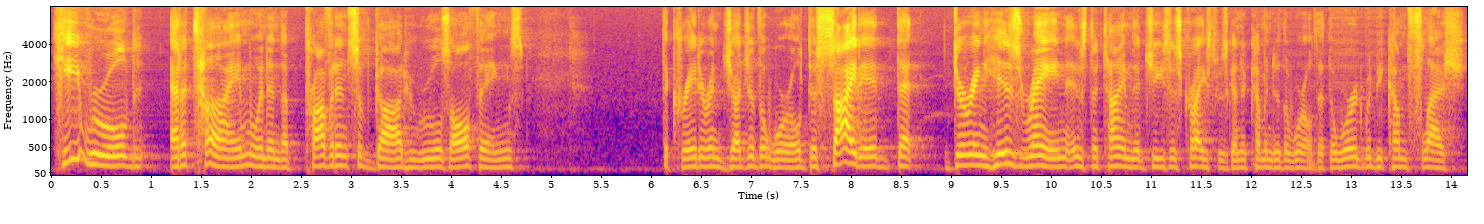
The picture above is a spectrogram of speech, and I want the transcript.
he ruled at a time when, in the providence of God who rules all things, the creator and judge of the world decided that during his reign is the time that Jesus Christ was going to come into the world, that the Word would become flesh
